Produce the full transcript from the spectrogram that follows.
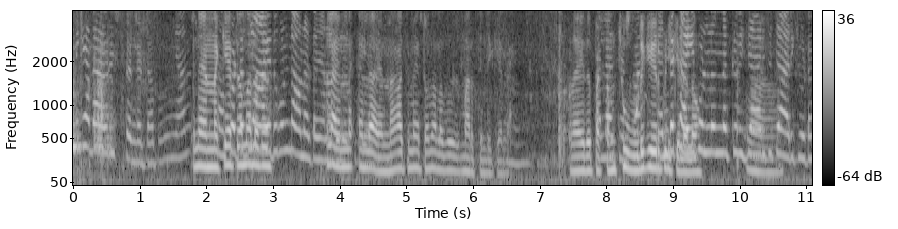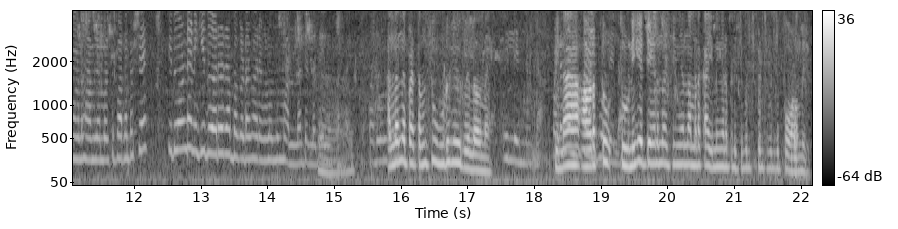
എനിക്ക് അതാ ഒരു ഇഷ്ടം കേട്ടോ. അപ്പൊ ഞാൻ പിന്നെ എണ്ണയ്ക്ക് ഏറ്റവും നല്ലത് അല്ല എണ്ണ കാച്ചുമ്പോ ഏറ്റവും നല്ലത് മരത്തിന്റെ ഒക്കെ അല്ലേ അതായത് പെട്ടെന്ന് ചൂട് കയറി എന്റെ കൈ പിടിക്കില്ലല്ലോ കൊള്ളുന്നൊക്കെ വിചാരിച്ചിട്ടായിരിക്കും കേട്ടോ നമ്മുടെ ഫാമിലി മെമ്പേഴ്സ് പറഞ്ഞത്. പക്ഷെ ഇതുകൊണ്ട് എനിക്ക് ഇതുവരെ ഒരു അപകട കാര്യങ്ങളൊന്നും വന്നിട്ടില്ല ദൈവം സഹായിച്ചു. അപ്പൊ അതുകൊണ്ട് അല്ലെന്ന് പെട്ടെന്ന് ചൂട് കീറില്ലല്ലോ അമ്മേ. ഇല്ല ഇല്ല ഇല്ല. പിന്നെ അവിടെ തു- തുണി കെട്ടിയാലെന്ന് വെച്ച് കഴിഞ്ഞാൽ നമ്മുടെ കൈമ ഇങ്ങനെ പിടിച്ച് പിടിച്ച് പിടിച്ച് പിടിച്ച് പോളം വരും.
